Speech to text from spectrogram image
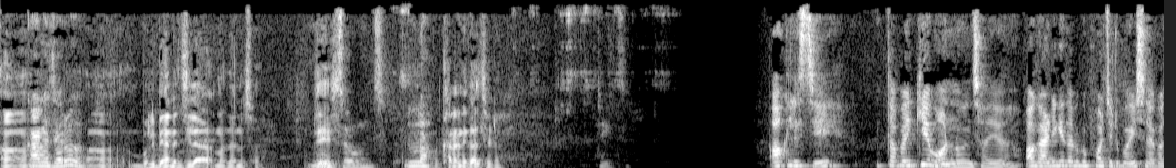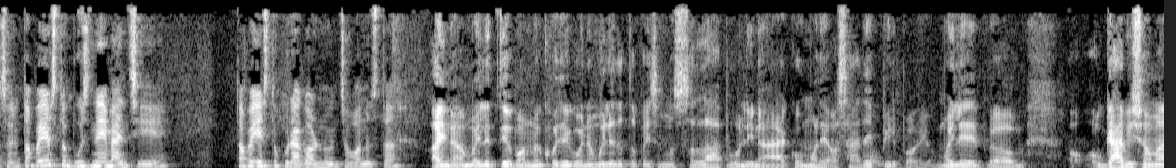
कागजहरू? अँ, भोलि बिहान जिल्लामा जानु छ। बुझिस् ल। खाना निकाल छिटो। अखिलेशजी तपाईँ के भन्नुहुन्छ यो? अगाडि नै तपाईँको फर्चेट भइसकेको छ भने तपाईँ यस्तो बुझ्ने मान्छे। तपाईँ यस्तो कुरा गर्नुहुन्छ भन्नुहोस् त। होइन मैले त्यो भन्न खोजेको होइन। मैले त तपाईँसँग सल्लाह पो लिन आएको मलाई असाध्यै पिर पर्यो। मैले गाविसमा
